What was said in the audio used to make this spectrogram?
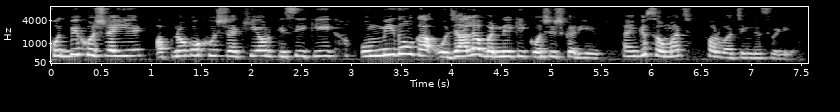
खुद भी खुश रहिए, अपनों को खुश रखिए और किसी की उम्मीदों का उजाला बनने की कोशिश करिए। Thank you so much for watching this video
